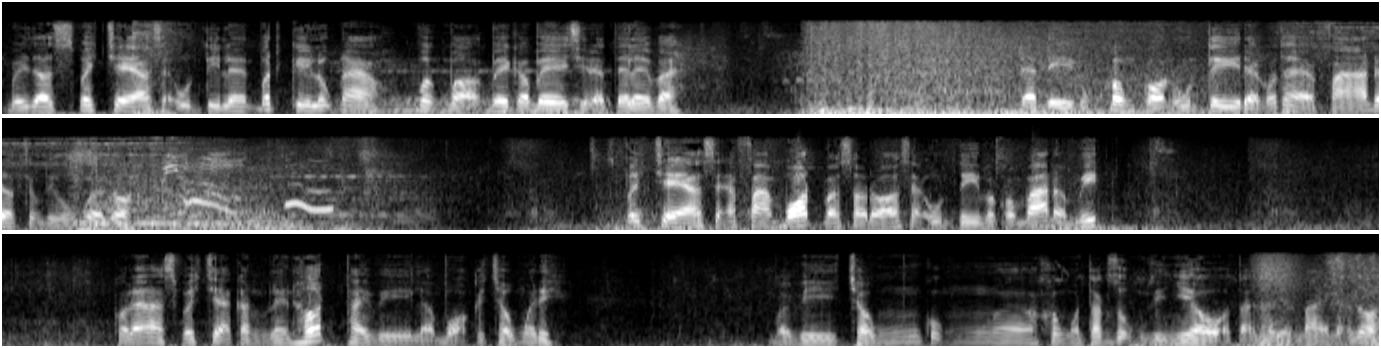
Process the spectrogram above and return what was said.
Bây giờ Spectre sẽ ulti lên bất kỳ lúc nào. Vượng mở BKB chỉ để tele về. Dandy cũng không còn ulti để có thể phá được trong tình huống vừa rồi. Spectre sẽ farm bot và sau đó sẽ ulti và combat ở mid. Có lẽ là Spectre cần lên hớt thay vì là bỏ cái trống ấy đi. Bởi vì trống cũng ờ, không còn tác dụng gì nhiều tại thời điểm này nữa rồi.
